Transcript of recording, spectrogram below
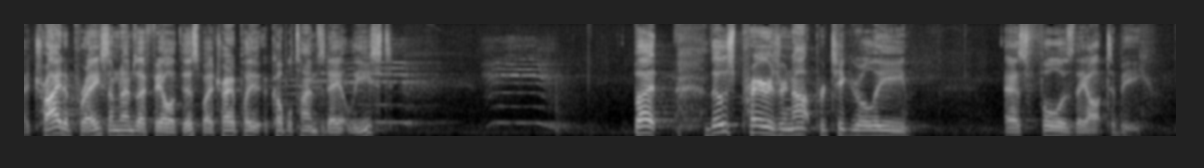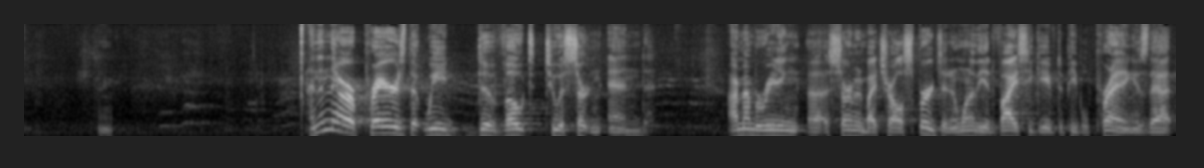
I try to pray. Sometimes I fail at this, but I try to pray a couple times a day at least. But those prayers are not particularly as full as they ought to be. And then there are prayers that we devote to a certain end. I remember reading a sermon by Charles Spurgeon, and one of the advice he gave to people praying is that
